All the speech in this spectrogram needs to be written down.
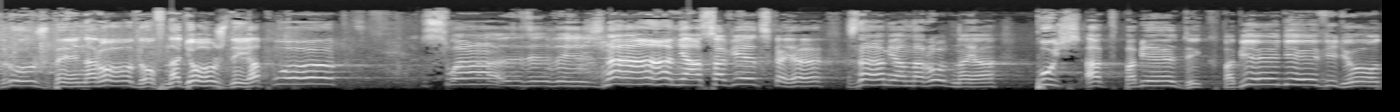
дружбы народов надежный оплот. Сва... Знамя советское, знамя народное, пусть от победы к победе ведет.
